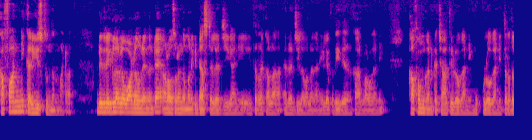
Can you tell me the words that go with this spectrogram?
కఫాన్ని కరిగిస్తుంది అనమాట అంటే ఇది రెగ్యులర్గా వాడడం లేదంటే అనవసరంగా మనకి డస్ట్ ఎలర్జీ కానీ ఇతర రకాల ఎలర్జీల వల్ల కానీ లేకపోతే ఇదేదైనా ఏదైనా కారణాల వల్ల కానీ కఫం కనుక ఛాతీలో కానీ ముక్కులో కానీ తర్వాత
